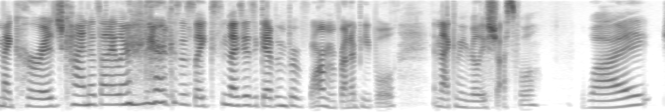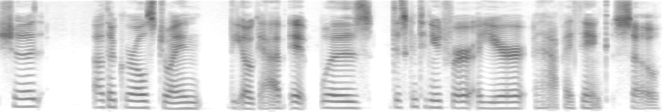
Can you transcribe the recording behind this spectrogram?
my courage kind of that I learned there because it's like sometimes you have to get up and perform in front of people and that can be really stressful. why should other girls join the OGAB? It was discontinued for a year and a half, I think. So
